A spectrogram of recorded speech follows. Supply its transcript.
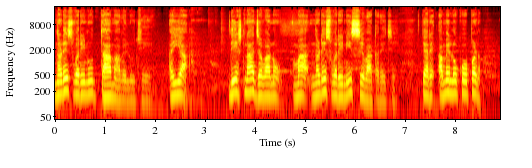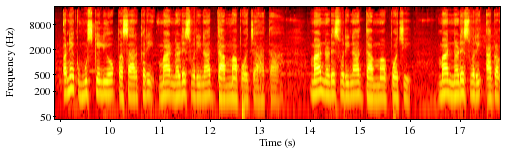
નળેશ્વરીનું ધામ આવેલું છે. અહીંયા દેશના જવાનો માં નળેશ્વરીની સેવા કરે છે. ત્યારે અમે લોકો પણ અનેક મુશ્કેલીઓ પસાર કરી માં નળેશ્વરીના ધામમાં પહોંચ્યા હતા. માં નળેશ્વરીના ધામમાં પહોંચી માં નળેશ્વરી આગળ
